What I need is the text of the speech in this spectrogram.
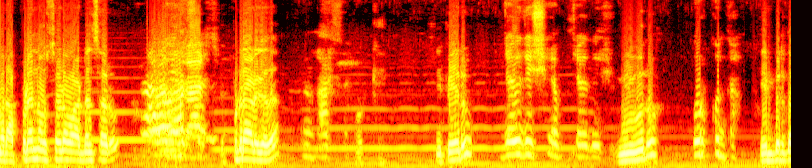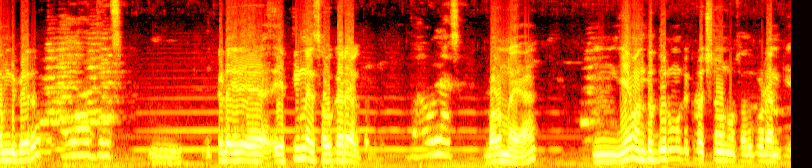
మరి అప్పుడైనా వస్తాడా వార్డెన్ సారు? ఎప్పుడు రాడు కదా. ఓకే. నీ పేరు? జగదీష్. మీ ఊరు? ఊరుకుద్దా ఏం పేరు తమ్ముడి పేరు? సార్. ఉమ్, ఇక్కడ ఎట్లున్నాయి సౌకర్యాలు తమ్ముడు? బాగున్నాయి సార్. బాగున్నాయా? ఉమ్, ఏం అంత దూరం నుండి ఇక్కడ వచ్చినావు నువ్వు చదువుకోవడానికి?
